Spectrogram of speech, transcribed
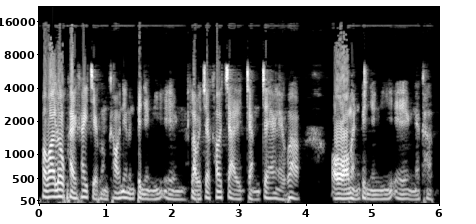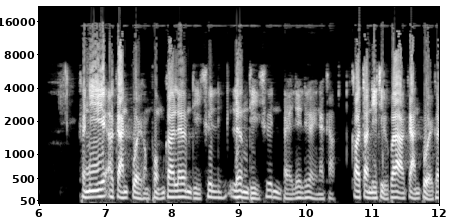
เพราะว่าโรคภัยไข้เจ็บของเขาเนี่ยมันเป็นอย่างนี้เอง เราจะเข้าใจจำแจ้งเลยว่าอ๋อมันเป็นอย่างนี้เองนะครับ คราวนี้อาการป่วยของผมก็เริ่มดีขึ้น เริ่มดีขึ้นไปเรื่อย ๆ นะครับ ก็ตอนนี้ถือว่าอาการป่วยก็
